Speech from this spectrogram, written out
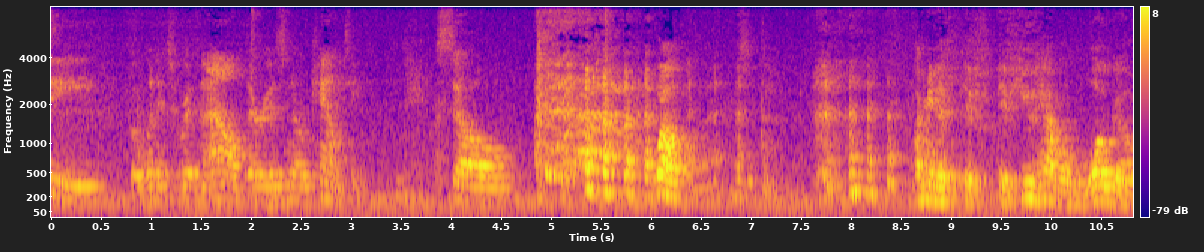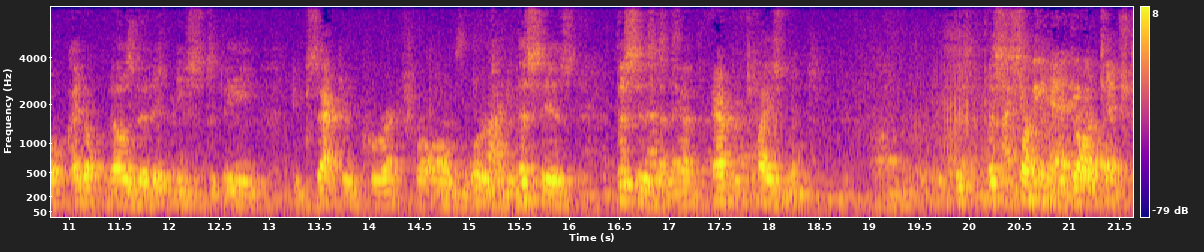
C, but when it's written out, there is no county. So. Well, I mean, if, if, if you have a logo, I don't know that it needs to be exactly correct for all the words. I mean, this is, this is an ad- advertisement. um, This this is something to draw attention.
